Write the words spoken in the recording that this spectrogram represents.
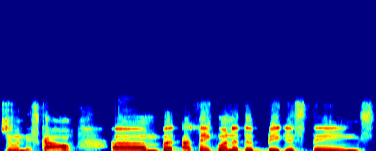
doing this call. Um, but I think one of the biggest things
